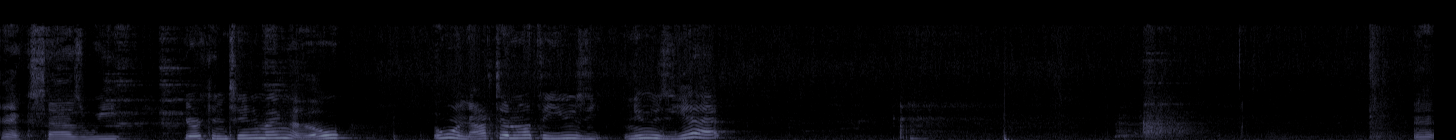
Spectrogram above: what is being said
Next, as we are continuing, oh, Oh, we're not done with the news yet. Uh,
